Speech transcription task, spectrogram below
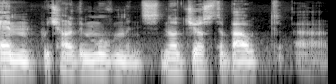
M, which are the movements, not just about uh,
